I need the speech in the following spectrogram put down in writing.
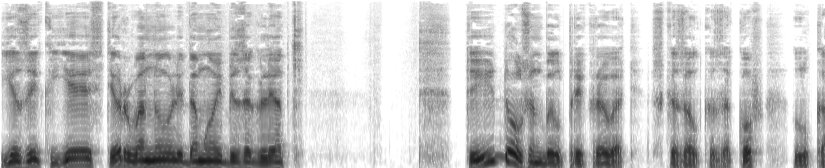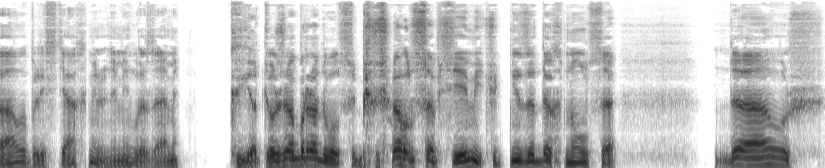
язык есть, и рванули домой без оглядки. — Ты должен был прикрывать, — сказал Казаков, лукаво блестя хмельными глазами. — Я тоже обрадовался, бежал со всеми, чуть не задохнулся. — Да уж,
